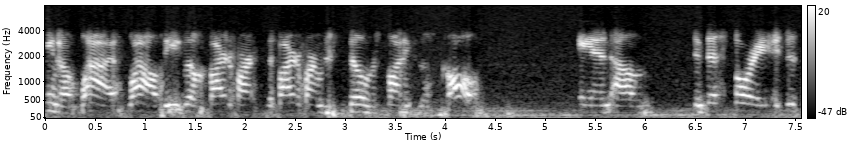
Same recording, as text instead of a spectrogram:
you know, wow, wow, these um, fire department, the fire department is still responding to those calls. And um, in this story, it just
